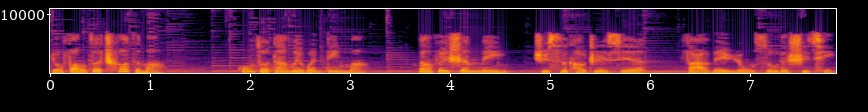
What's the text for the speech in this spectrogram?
有房子车子吗？工作单位稳定吗？浪费生命去思考这些乏味庸俗的事情。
